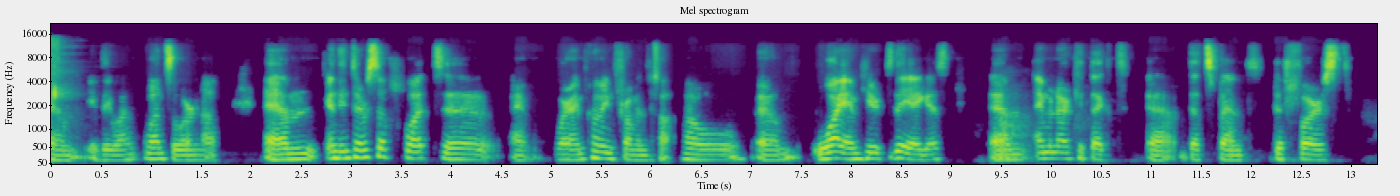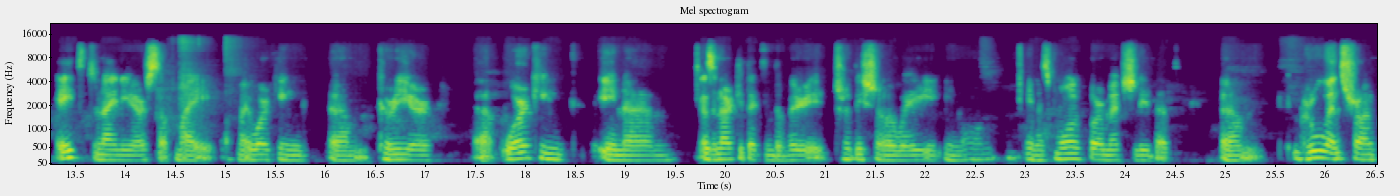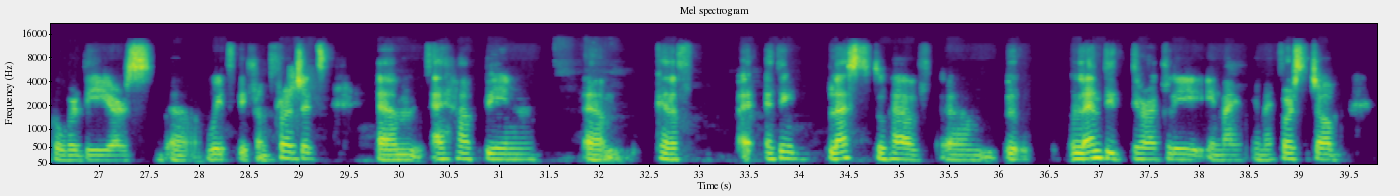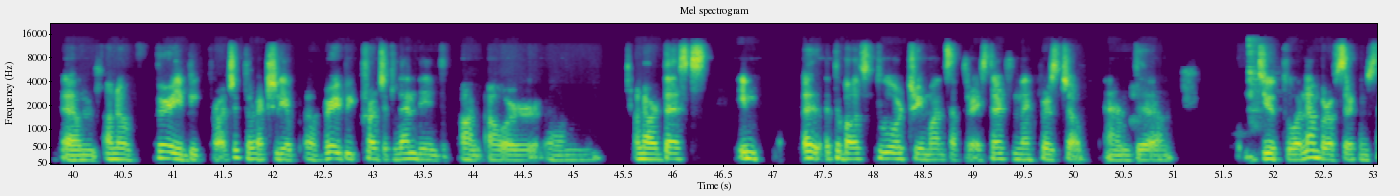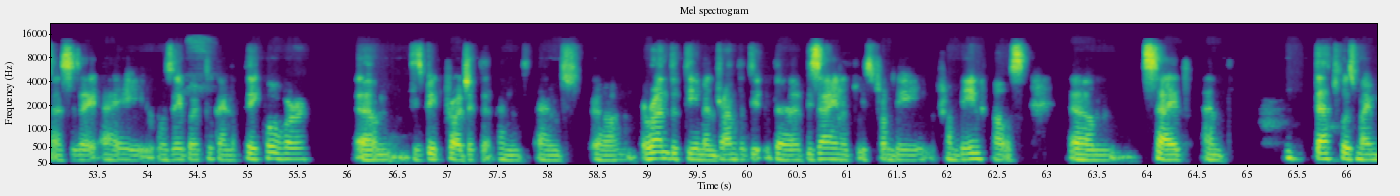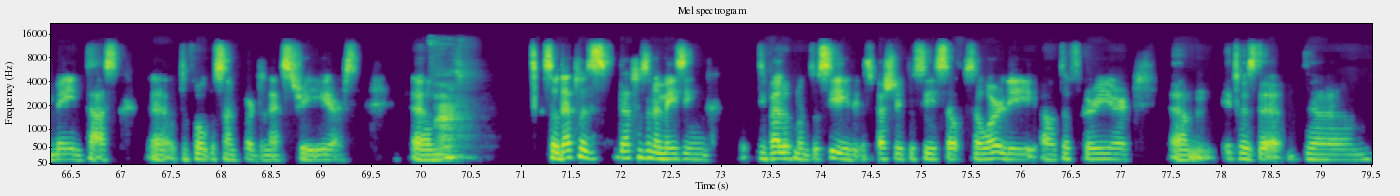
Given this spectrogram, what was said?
um, if they want, want to or not. Um, and in terms of what uh, I'm, where I'm coming from and how, how um, why I'm here today, I guess um, I'm an architect uh, that spent the first eight to nine years of my of my working um, career uh, working in um, as an architect in the very traditional way in um, in a small firm actually that um, grew and shrunk over the years uh, with different projects. Um, I have been um, kind of I, I, think blessed to have landed directly in my in my first job um, on a very big project, or actually a, a very big project landed on our um, on our desks in at about two or three months after I started my first job, and um, due to a number of circumstances, I, I was able to kind of take over um, this big project and and um, run the team and run the the design at least from the from the in-house um, side, and that was my main task uh, to focus on for the next three years. Um, nice. So that was that was an amazing development to see, especially to see so so early out of career. Um, it was the the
